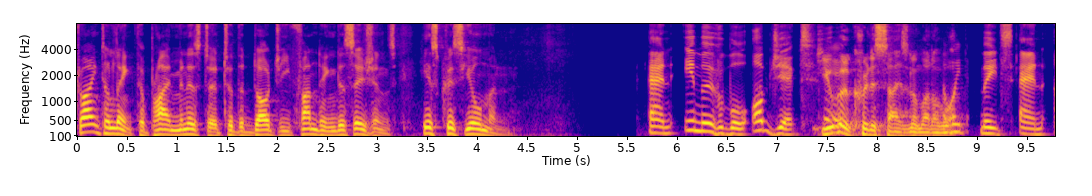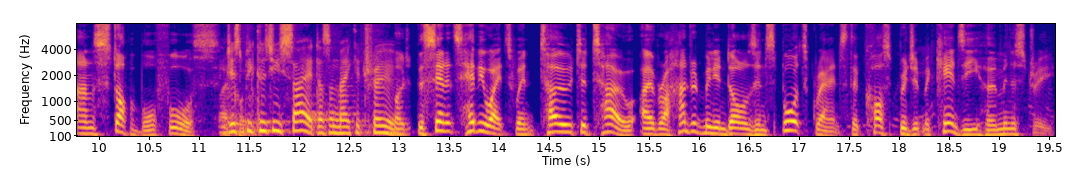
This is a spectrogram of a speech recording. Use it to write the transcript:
trying to link the Prime Minister to the dodgy funding decisions. Here's Chris Uhlmann. An immovable object You will criticise no matter what. meets an unstoppable force. Just because you say it doesn't make it true. The Senate's heavyweights went toe to toe over $100 million in sports grants that cost Bridget McKenzie her ministry.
